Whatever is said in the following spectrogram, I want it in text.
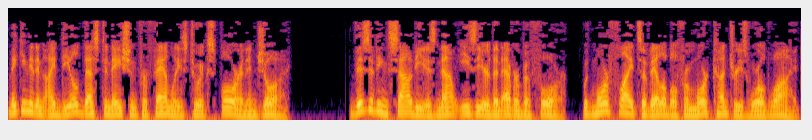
making it an ideal destination for families to explore and enjoy. Visiting Saudi is now easier than ever before, with more flights available from more countries worldwide.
